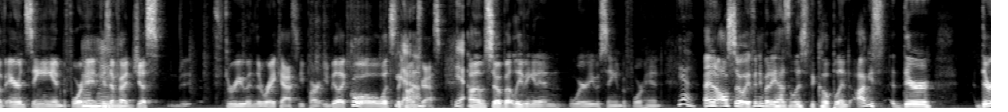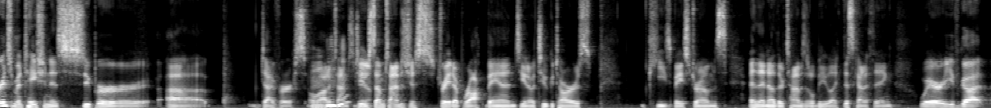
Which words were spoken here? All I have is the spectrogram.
of Aaron singing in beforehand because Mm-hmm. if I just threw you in the Ray Cassidy part, you'd be like, "Cool, what's the Yeah. contrast?" Yeah. Um. So, but leaving it in where he was singing beforehand. Yeah. And also, if anybody hasn't listened to Copeland, obviously their their instrumentation is super uh, diverse a lot of times too. Yeah. Sometimes just straight up rock bands, you know, two guitars, keys, bass, drums, and then other times it'll be like this kind of thing where you've got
